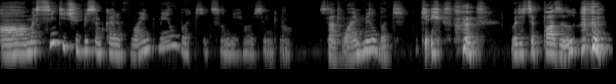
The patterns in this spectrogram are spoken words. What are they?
Um, I think it should be some kind of windmill, but it's only how I think now. It's not windmill, but okay. but it's a puzzle.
